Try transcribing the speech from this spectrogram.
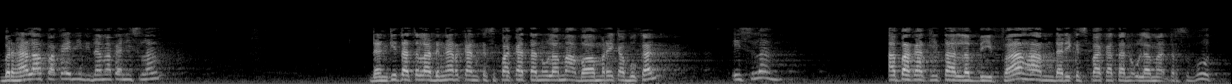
Berhala apakah ini dinamakan Islam? Dan kita telah dengarkan kesepakatan ulama bahwa mereka bukan Islam. Apakah kita lebih faham dari kesepakatan ulama tersebut?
